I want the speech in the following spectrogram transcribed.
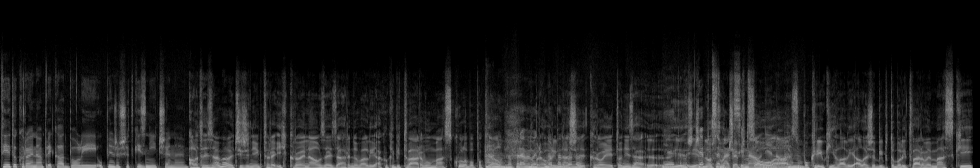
tieto kroje napríklad boli úplne že všetky zničené. Ale to je zaujímavé, čiže niektoré ich kroje naozaj zahrňovali ako keby tvárovú masku, lebo pokiaľ, Áno, no práve dobre hovorím, napadlo, naše no? kroje, to neza, je, je, je množstvo čepcov no. a sú pokrývky hlavy, ale že by to boli tvárové masky,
